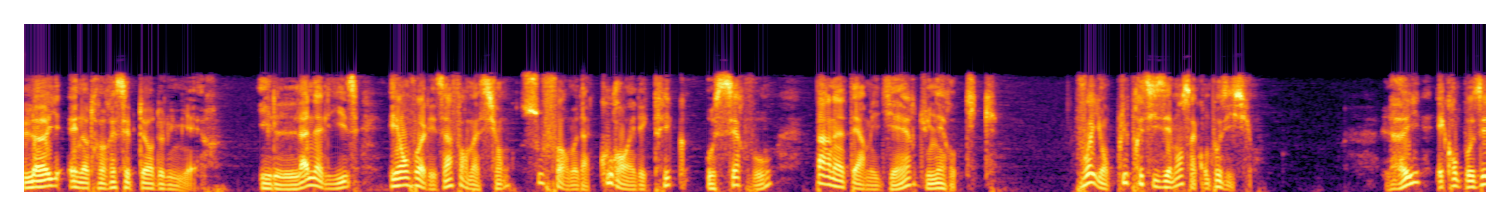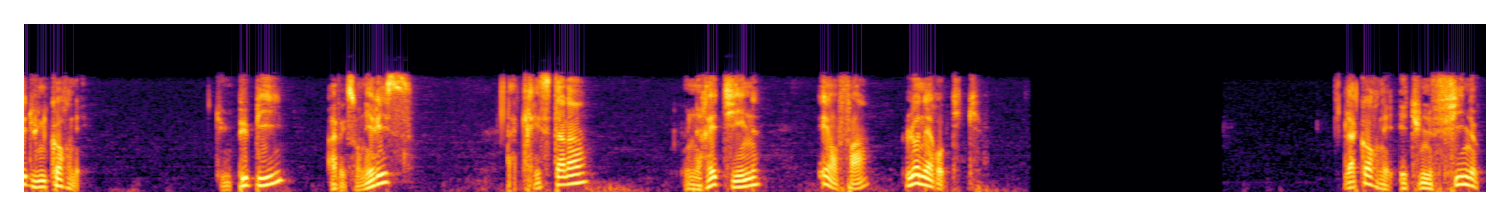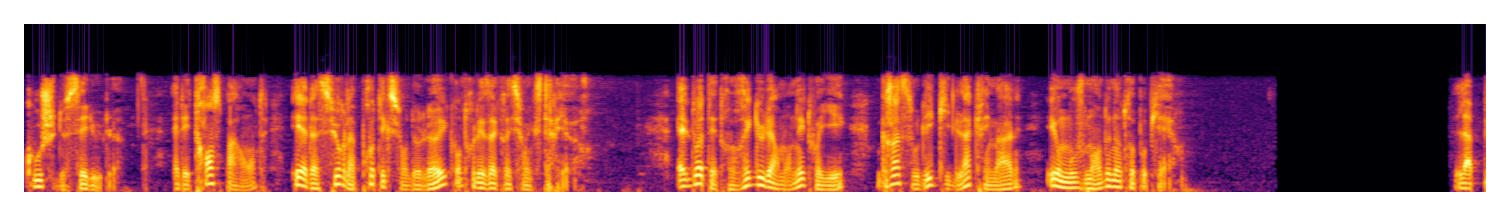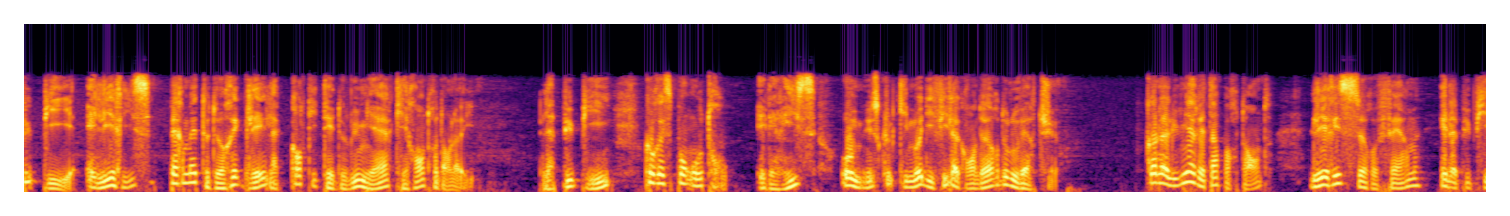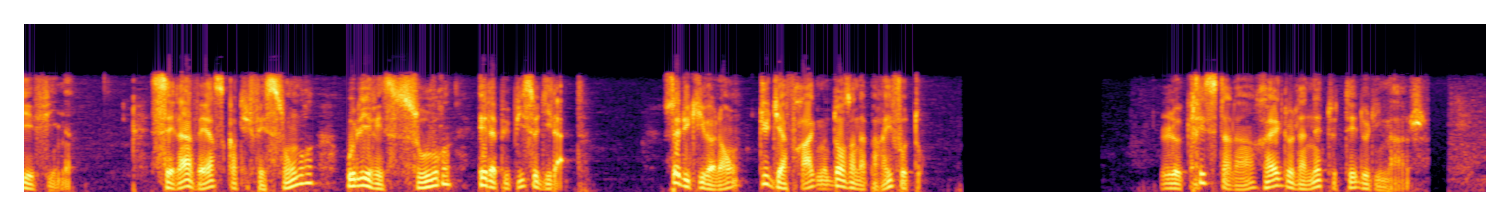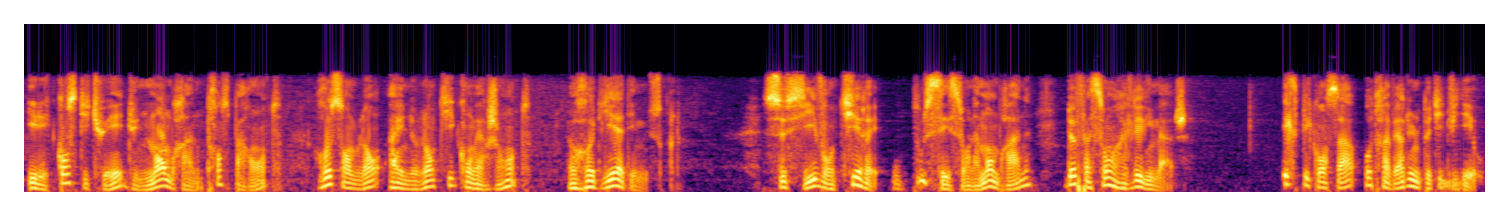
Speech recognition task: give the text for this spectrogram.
L'œil est notre récepteur de lumière. Il l'analyse et envoie les informations sous forme d'un courant électrique au cerveau par l'intermédiaire du nerf optique. Voyons plus précisément sa composition. L'œil est composé d'une cornée, d'une pupille avec son iris, d'un cristallin, une rétine et enfin le nerf optique. La cornée est une fine couche de cellules. Elle est transparente et elle assure la protection de l'œil contre les agressions extérieures. Elle doit être régulièrement nettoyée grâce au liquide lacrymal et au mouvement de notre paupière. La pupille et l'iris permettent de régler la quantité de lumière qui rentre dans l'œil. La pupille correspond au trou et l'iris au muscle qui modifie la grandeur de l'ouverture. Quand la lumière est importante, l'iris se referme et la pupille est fine. C'est l'inverse quand il fait sombre, où l'iris s'ouvre et la pupille se dilate. C'est l'équivalent du diaphragme dans un appareil photo. Le cristallin règle la netteté de l'image. Il est constitué d'une membrane transparente ressemblant à une lentille convergente reliée à des muscles. Ceux-ci vont tirer ou pousser sur la membrane de façon à régler l'image. Expliquons ça au travers d'une petite vidéo.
